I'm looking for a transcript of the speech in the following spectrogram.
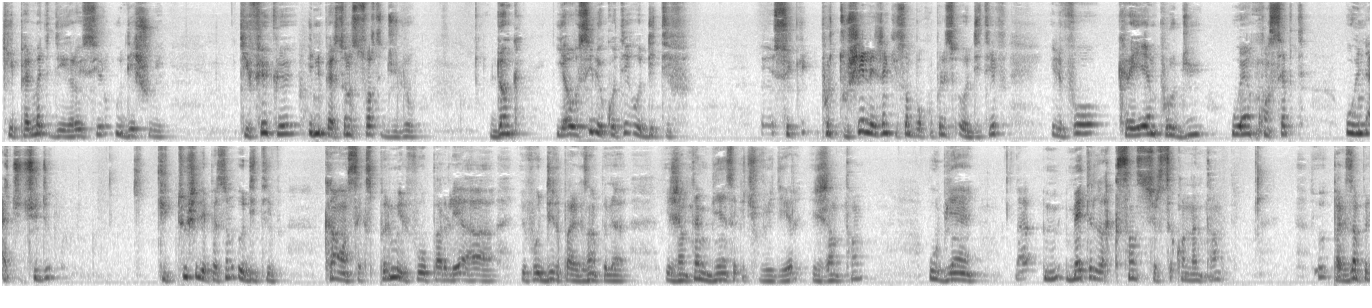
qui permettent de réussir ou d'échouer, qui fait qu'une personne sorte du lot. Donc, il y a aussi le côté auditif. pour toucher les gens qui sont beaucoup plus auditifs, il faut créer un produit ou un concept ou une attitude qui touche les personnes auditives. Quand on s'exprime, il faut parler à, il faut dire par exemple, j'entends bien ce que tu veux dire, j'entends, ou bien euh, mettre l'accent sur ce qu'on entend. Par exemple,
